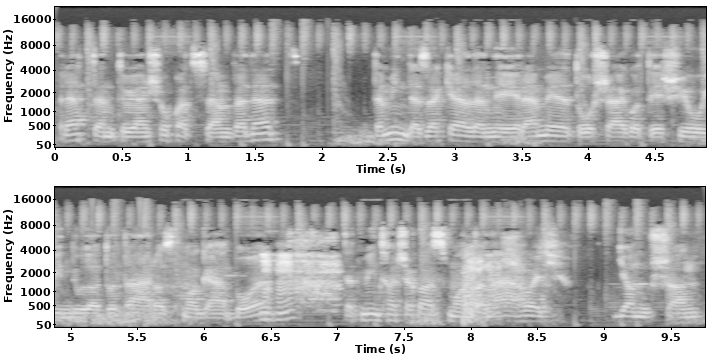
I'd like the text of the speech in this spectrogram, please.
rettentően sokat szenvedett, de mindezek ellenére méltóságot és jó indulatot áraszt magából. Uh-huh. Tehát mintha csak azt mondaná, hogy gyanúsan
